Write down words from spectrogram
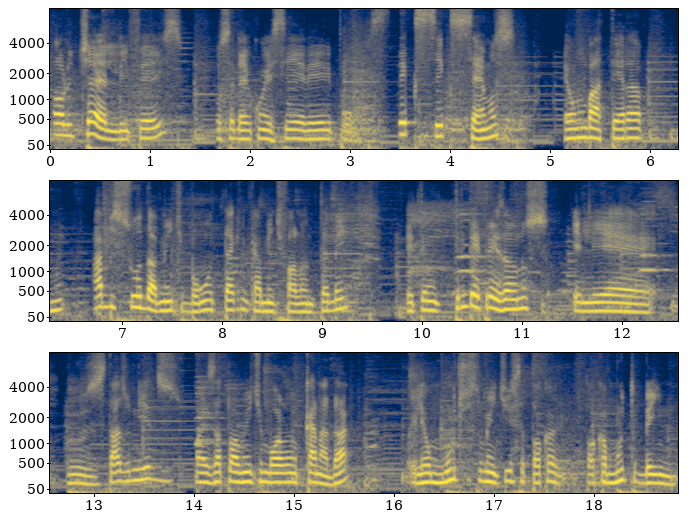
Paulicelli fez. Você deve conhecer ele por Six Six Semus. É um batera absurdamente bom, tecnicamente falando também. Ele tem 33 anos, ele é dos Estados Unidos, mas atualmente mora no Canadá. Ele é um multi-instrumentista, toca, toca muito bem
